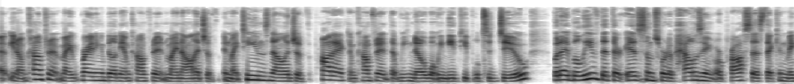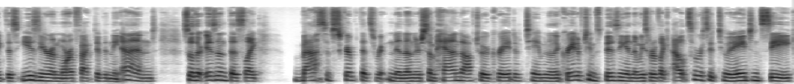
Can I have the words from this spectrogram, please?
uh, you know i'm confident in my writing ability i'm confident in my knowledge of in my team's knowledge of the product i'm confident that we know what we need people to do but i believe that there is some sort of housing or process that can make this easier and more effective in the end. So there isn't this like massive script that's written and then there's some handoff to a creative team and then the creative team's busy and then we sort of like outsource it to an agency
